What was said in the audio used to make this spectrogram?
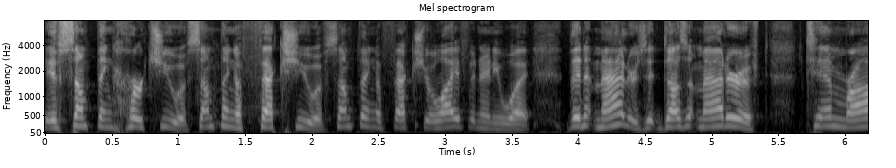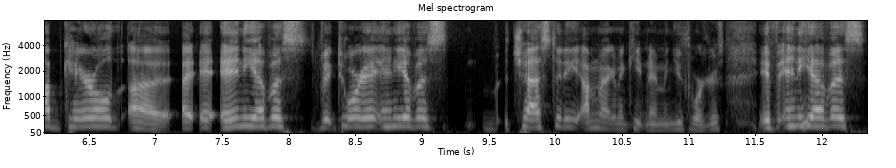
If something hurts you, if something affects you, if something affects your life in any way, then it matters. It doesn't matter if Tim, Rob, Carol, uh, any of us, Victoria, any of us chastity i'm not going to keep naming youth workers. If any of us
